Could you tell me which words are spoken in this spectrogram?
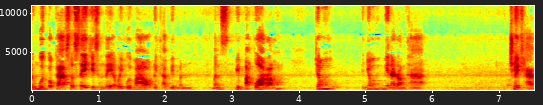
ឬមួយក៏ការសរសេរជាសំណេរអ្វីមួយមកដូចថាវាមិនមិនវាប៉ះពាល់អារម្មណ៍អញ្ចឹងខ្ញុំមានអារម្មណ៍ថាឆេឆាវ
